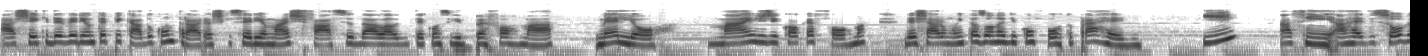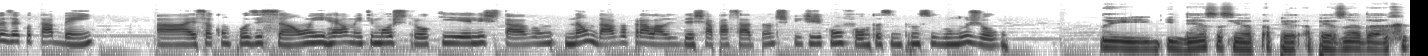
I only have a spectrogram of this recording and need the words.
Achei que deveriam ter picado o contrário. Acho que seria mais fácil da Loud ter conseguido performar melhor mas de qualquer forma deixaram muita zona de conforto para a Red. E assim, a Red soube executar bem a essa composição e realmente mostrou que eles estavam não dava para lá de deixar passar tantos piques de conforto assim para um segundo jogo. E, e nessa assim, apesar da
